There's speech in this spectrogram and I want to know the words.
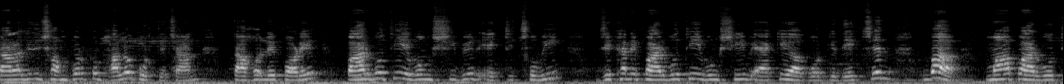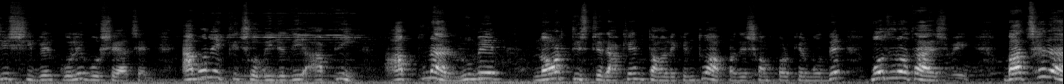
তারা যদি সম্পর্ক ভালো করতে চান, তাহলে পরে পার্বতী এবং শিবের একটি ছবি, যেখানে পার্বতী এবং শিব একে অপরকে দেখছেন বা মা পার্বতী শিবের কোলে বসে আছেন। এমন একটি ছবি যদি আপনি আপনার রুমের নর্থ ইস্টে রাখেন, তাহলে কিন্তু আপনাদের সম্পর্কের মধ্যে মধুরতা আসবে। বাচ্চারা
